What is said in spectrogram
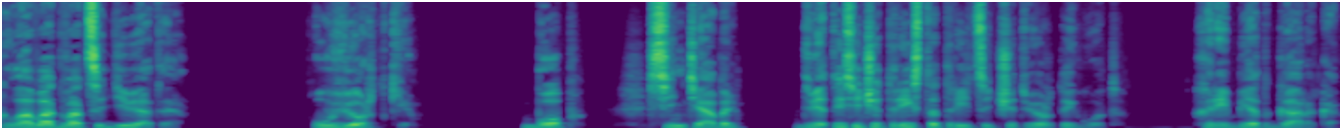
Глава 29. Увертки. Боб. Сентябрь. 2334 год. Хребет Гарака.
